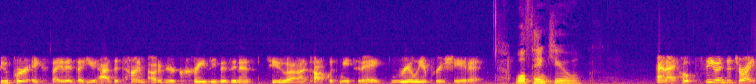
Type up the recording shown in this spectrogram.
super excited that you had the time out of your crazy busyness to uh, talk with me today. Really appreciate it. Well, thank you. And I hope to see you in Detroit.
